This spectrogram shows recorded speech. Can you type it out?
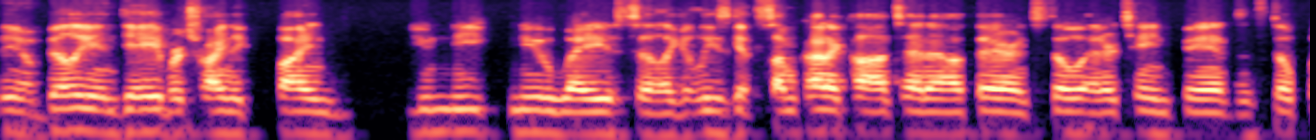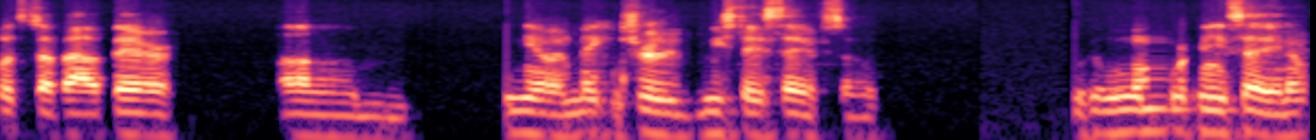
you know Billy and Dave are trying to find unique new ways to like at least get some kind of content out there and still entertain fans and still put stuff out there. Um, you know, and making sure we stay safe. So what more can you say? You know.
